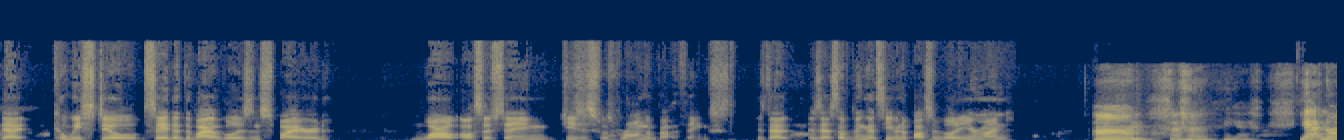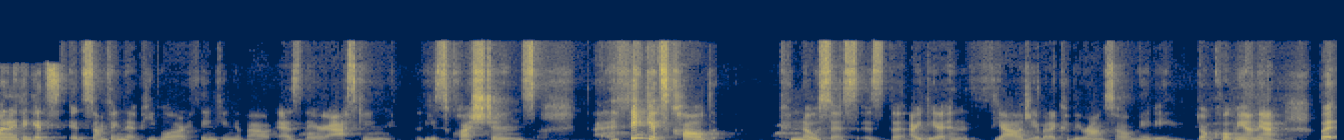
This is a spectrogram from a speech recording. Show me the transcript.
that could we still say that the Bible is inspired while also saying Jesus was wrong about things? Is that is that something that's even a possibility in your mind? Um yeah. Yeah, no, and I think it's it's something that people are thinking about as they're asking these questions. I think it's called kenosis is the idea in theology, but I could be wrong, so maybe don't quote me on that. But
